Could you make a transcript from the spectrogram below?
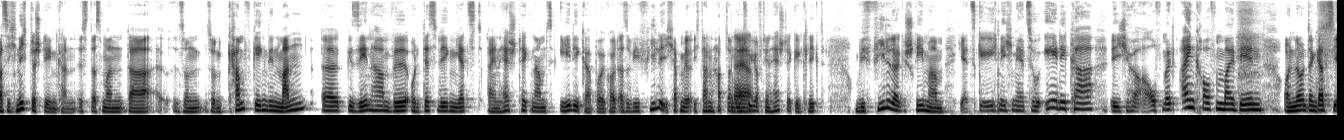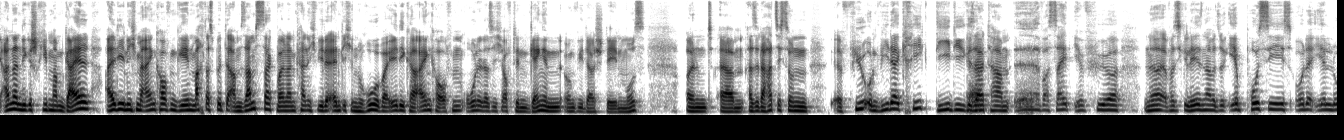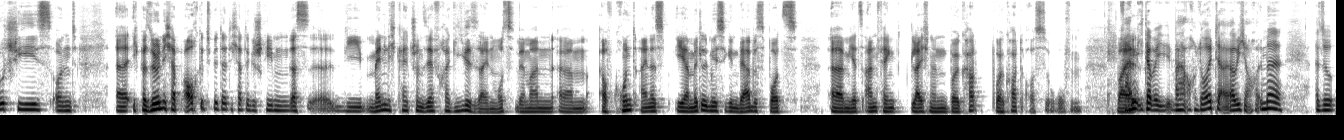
Was ich nicht verstehen kann, ist, dass man da so, ein, so einen Kampf gegen den Mann äh, gesehen haben will und deswegen jetzt ein Hashtag namens Edeka-Boykott. Also wie viele, ich habe mir, ich dann habe dann ja, natürlich ja. auf den Hashtag geklickt und wie viele da geschrieben haben, jetzt gehe ich nicht mehr zu Edeka, ich höre auf mit Einkaufen bei denen. Und, und dann gab es die anderen, die geschrieben haben, geil, all die nicht mehr einkaufen gehen, mach das bitte am Samstag, weil dann kann ich wieder endlich in Ruhe bei Edeka einkaufen, ohne dass ich auf den Gängen irgendwie da stehen muss. Und ähm, also da hat sich so ein äh, Für- und Widerkrieg, die, die ja. gesagt haben, äh, was seid ihr für, ne, was ich gelesen habe, so ihr Pussys oder ihr Luschis. Und äh, ich persönlich habe auch getwittert, ich hatte geschrieben, dass äh, die Männlichkeit schon sehr fragil sein muss, wenn man ähm, aufgrund eines eher mittelmäßigen Werbespots ähm, jetzt anfängt, gleich einen Boykott, Boykott auszurufen. Weil Vor allem, ich glaube, war auch Leute, habe ich auch immer, also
